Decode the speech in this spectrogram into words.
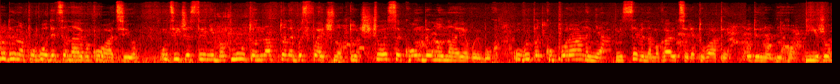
Родина погодиться на евакуацію. У цій частині Бахмуту надто небезпечно. Тут щосекунди лунає вибух. У випадку поранення місцеві намагаються рятувати один одного. Їжу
